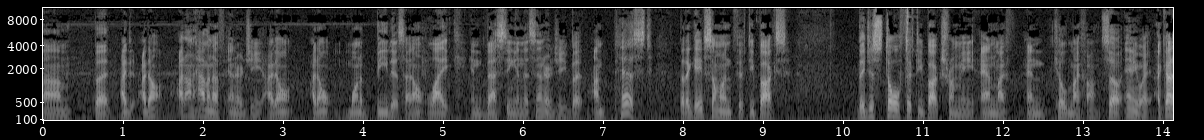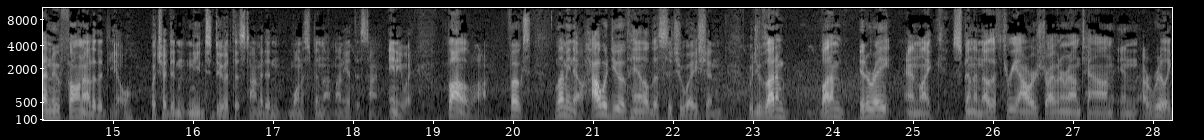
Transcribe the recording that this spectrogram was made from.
Um, but I, I, don't, I don't have enough energy. I don't, I don't want to be this. I don't like investing in this energy. But I'm pissed that I gave someone 50 bucks they just stole 50 bucks from me and my and killed my phone. So anyway, I got a new phone out of the deal, which I didn't need to do at this time. I didn't want to spend that money at this time. Anyway, blah blah blah. Folks, let me know. How would you have handled this situation? Would you let him let him iterate and like spend another three hours driving around town in a really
